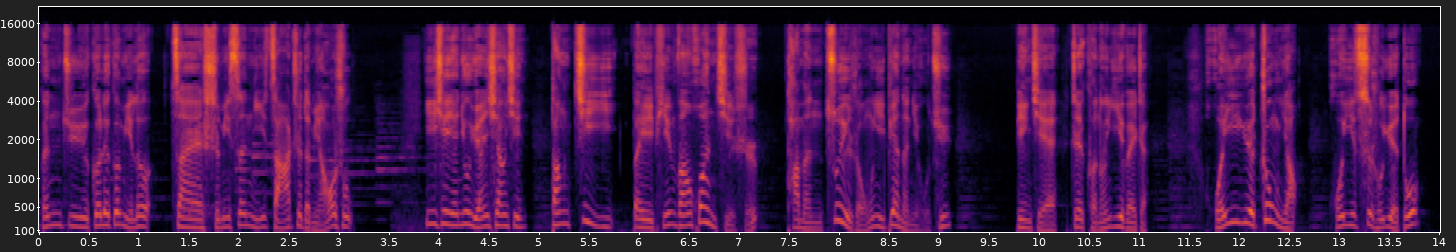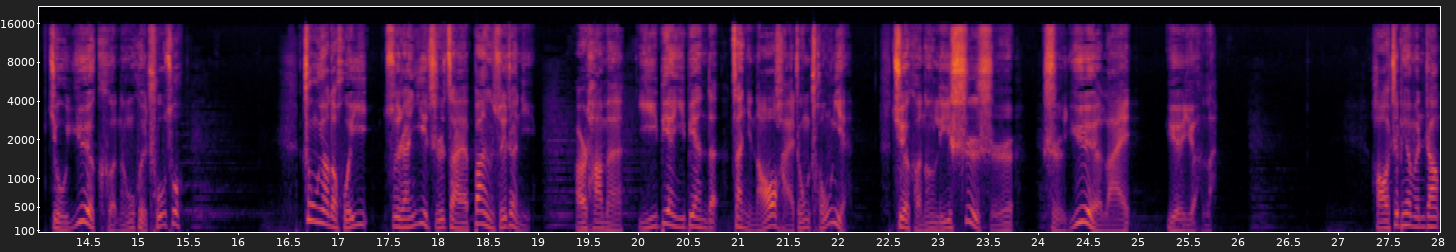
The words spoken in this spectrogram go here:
根据格雷格·米勒在史密森尼杂志的描述，一些研究员相信，当记忆被频繁唤起时。他们最容易变得扭曲，并且这可能意味着，回忆越重要，回忆次数越多，就越可能会出错。重要的回忆虽然一直在伴随着你，而他们一遍一遍的在你脑海中重演，却可能离事实是越来越远了。好，这篇文章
